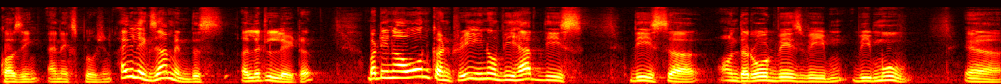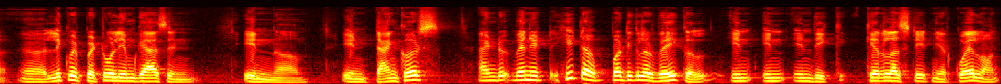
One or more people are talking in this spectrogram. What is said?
causing an explosion. I will examine this a little later. But in our own country, you know, we have these, these uh, on the roadways, we, we move uh, uh, liquid petroleum gas in, in, uh, in tankers and when it hit a particular vehicle in, in, in the Kerala state near Koyalon,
